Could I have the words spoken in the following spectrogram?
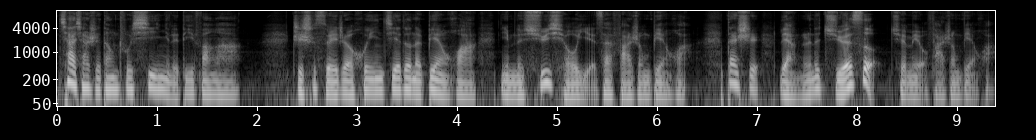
恰恰是当初吸引你的地方啊？只是随着婚姻阶段的变化，你们的需求也在发生变化，但是两个人的角色却没有发生变化。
